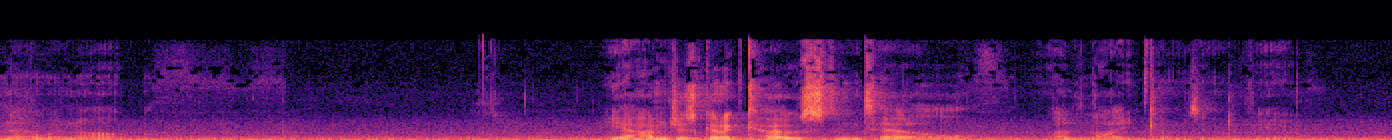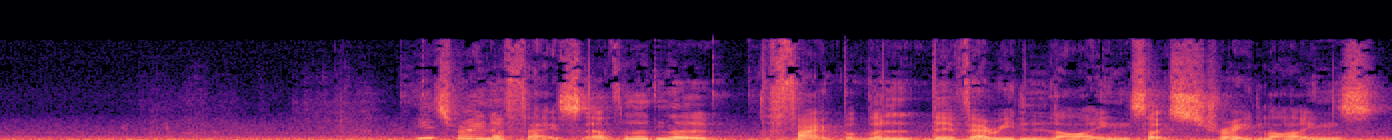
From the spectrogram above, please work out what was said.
No, we're not. Yeah, I'm just going to coast until a light comes into view. These rain effects, other than the, the fact that the, they're very lines, like straight lines,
